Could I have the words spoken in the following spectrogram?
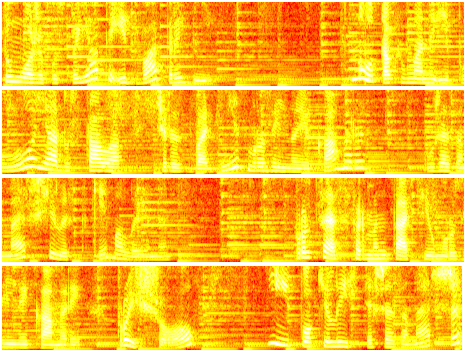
то може постояти і 2-3 дні. Ну, так у мене і було. Я достала через 2 дні з морозильної камери вже замерзші листки малини. Процес ферментації у морозильній камері пройшов. І поки листя ще замерше,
